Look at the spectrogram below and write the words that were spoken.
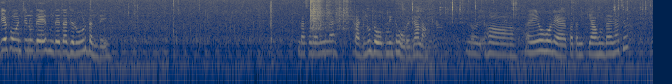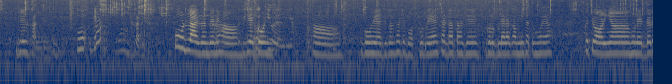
ਜੇ ਫੋਨ 'ਚ ਨੂੰ ਦੇ ਹੁੰਦੇ ਤਾਂ ਜ਼ਰੂਰ ਦਿੰਦੇ। ਬਸ ਹੁਣ ਇਹਨੂੰ ਮੈਂ ਕੱਢ ਲੂੰ 2 ਮਿੰਟ ਹੋਰ ਜੀ, ਹਾਂ ਇਹ ਹੋ ਰਿਹਾ ਪਤਾ ਨਹੀਂ ਕੀ ਹੁੰਦਾ ਇਹਨਾਂ 'ਚ। ਜੇ ਖਾਂਦੇ ਉਹ ਕਿਆ? ਭੂੰਡ ਲੱਗ ਜਾਂਦੇ ਨੇ ਹਾਂ ਜੇ ਕੋਈ ਹੋ ਗੋਹੇ ਅੱਜ ਕੱਲ ਸਾਡੇ ਬਹੁਤ ਪੁਰ ਰਿਹਾ ਸਾਡਾ ਤਾਂ ਹਜੇ ਗੁਲਗੁਲਿਆਂ ਦਾ ਕੰਮ ਨਹੀਂ ਖਤਮ ਹੋਇਆ। ਕਚੌਰੀਆਂ ਹੁਣ ਇੱਧਰ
